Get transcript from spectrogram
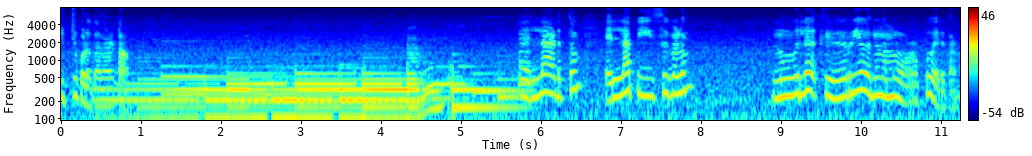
ചുറ്റി കൊടുക്കുന്നത് കേട്ടോ. എല്ലായിടത്തും എല്ലാ പീസുകളും നൂൽ കീറിയോ എന്ന് നമ്മൾ ഉറപ്പ് വരുത്തണം.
